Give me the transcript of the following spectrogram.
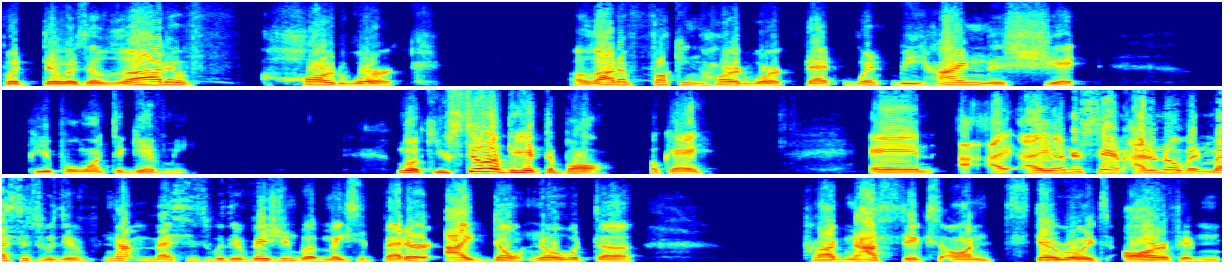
But there was a lot of hard work, a lot of fucking hard work that went behind this shit people want to give me. Look, you still have to hit the ball, okay? And I, I understand. I don't know if it messes with your not messes with your vision, but makes it better. I don't know what the prognostics on steroids are. If it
